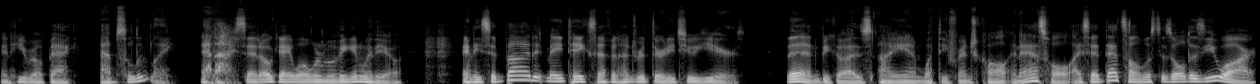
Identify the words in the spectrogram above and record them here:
And he wrote back, Absolutely. And I said, Okay, well, we're moving in with you. And he said, But it may take 732 years. Then, because I am what the French call an asshole, I said, That's almost as old as you are.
